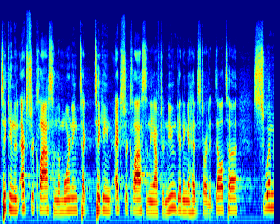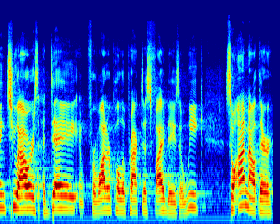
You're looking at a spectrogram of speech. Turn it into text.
taking an extra class in the morning, t- taking an extra class in the afternoon, getting a head start at Delta, swimming two hours a day for water polo practice, five days a week. So I'm out there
